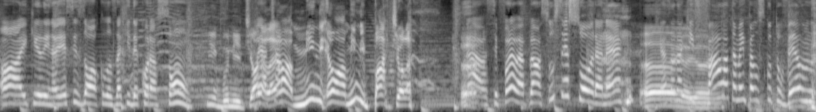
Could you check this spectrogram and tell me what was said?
Ai, que linda. Esses óculos aqui, decoração. Que bonitinho. Olha lá, é uma mini, é uma mini pátio, olha lá. Não, se for é uma sucessora, né? Ai, Essa daqui ai, ai. fala também pelos cotovelos.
